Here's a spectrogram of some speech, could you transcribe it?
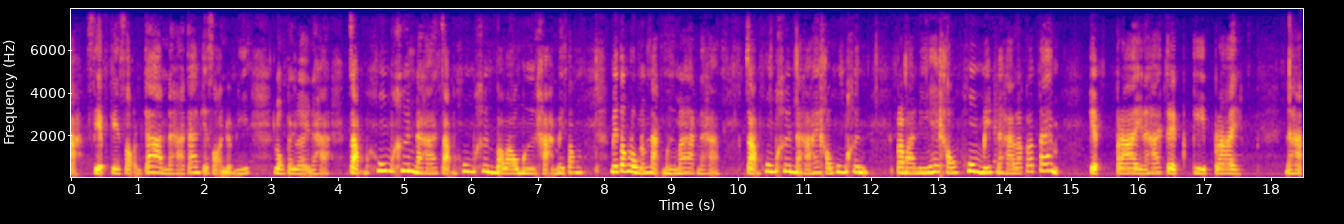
ค่ะ เสียบเกสรก้านนะคะ ก้านเกสรแบบนี้ลงไปเลยนะคะ จับหุ้มขึ้นนะคะ จับหุ้มขึ้นเบาๆมือค่ะ ไม่ต้องไม่ต้องลงน้ำหนักมือมากนะคะ จับหุ้มขึ้นนะคะ ให้เขาหุ้มขึ้น ประมาณนี้ให้เขาหุ้มมิดนะคะ แล้วก็แต้มเก็บปลายนะคะ เก็บกรีบปลายนะคะ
